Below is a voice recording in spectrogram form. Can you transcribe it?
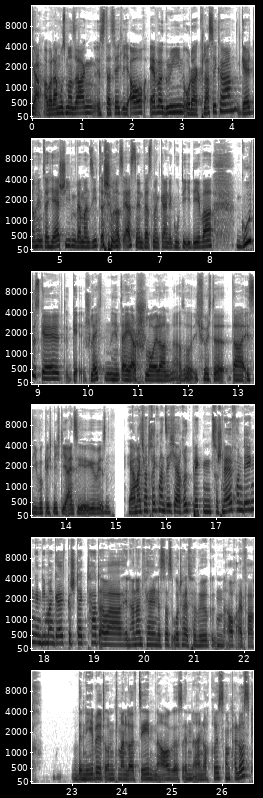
Ja, aber da muss man sagen, ist tatsächlich auch Evergreen oder Klassiker. Geld noch hinterher schieben, wenn man sieht, dass schon das erste Investment keine gute Idee war. Gutes Geld, ge schlechten hinterher schleudern. Also ich fürchte, da ist sie wirklich nicht die einzige gewesen. Ja, manchmal trägt man sich ja rückblickend zu schnell von Dingen, in die man Geld gesteckt hat, aber in anderen Fällen ist das Urteilsvermögen auch einfach benebelt und man läuft sehenden Auges in einen noch größeren Verlust.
